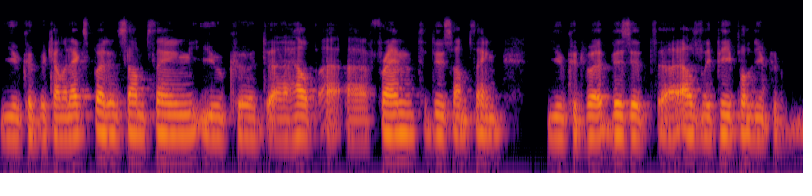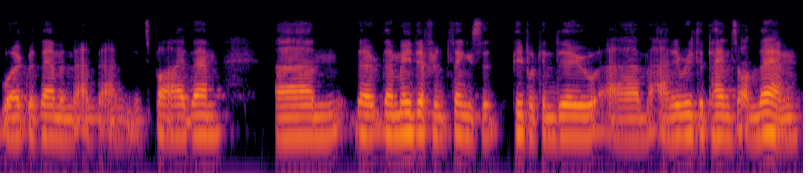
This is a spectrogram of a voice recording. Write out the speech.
You could become an expert in something. You could uh, help a, a, friend to do something. You could visit uh, elderly people. You could work with them and, and, and inspire them. Um, there, there are many different things that people can do, um, and it really depends on them.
